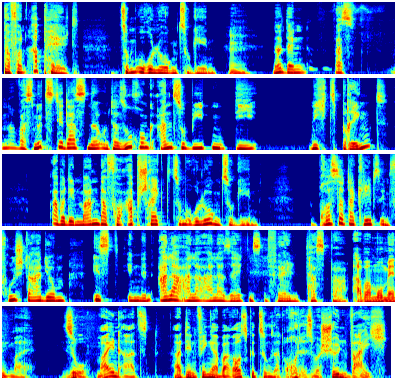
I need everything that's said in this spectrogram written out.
davon abhält, zum Urologen zu gehen. Mhm. Ne, denn was, ne, was nützt dir das, eine Untersuchung anzubieten, die nichts bringt, aber den Mann davor abschreckt, zum Urologen zu gehen? Prostatakrebs im Frühstadium ist in den aller, aller, aller seltensten Fällen tastbar. Aber Moment mal. So, mein Arzt hat den Finger aber rausgezogen und sagt, oh, das ist aber schön weich.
